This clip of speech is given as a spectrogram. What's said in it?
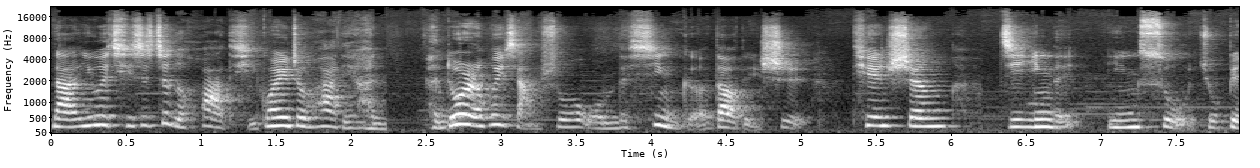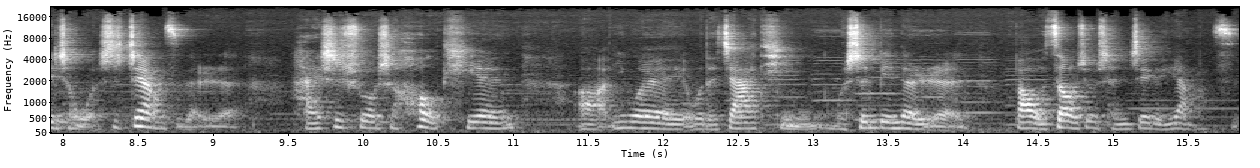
那因为其实这个话题，关于这个话题很，很多人会想说，我们的性格到底是天生基因的因素就变成我是这样子的人，还是说是后天啊、因为我的家庭、我身边的人把我造就成这个样子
